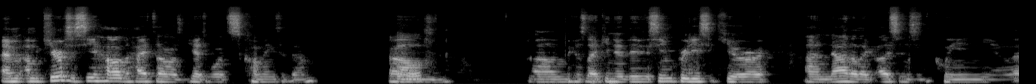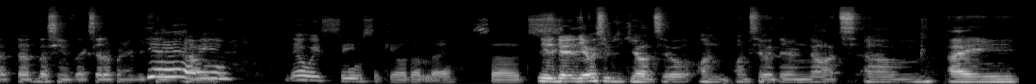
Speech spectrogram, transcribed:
I'm I'm curious to see how the Hightowers get what's coming to them. Um, um, because like you know they seem pretty secure, and now that like Alicent's the queen, you know that, that that seems like set up and everything. Yeah, um, I mean, they always seem secure, don't they? So it's yeah, they, they always seem secure until on until they're not. Um, I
